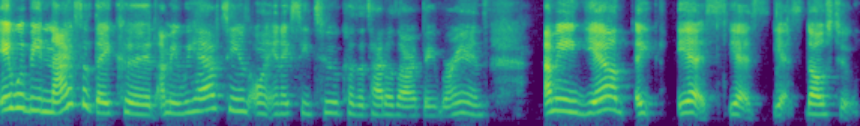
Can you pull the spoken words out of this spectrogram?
it would be nice if they could. I mean, we have teams on NXT too because the titles are three brands. I mean, yeah, eh, yes, yes, yes, those two.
